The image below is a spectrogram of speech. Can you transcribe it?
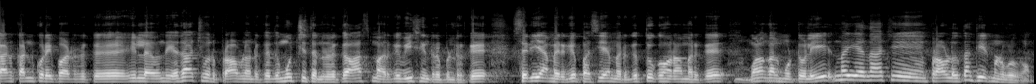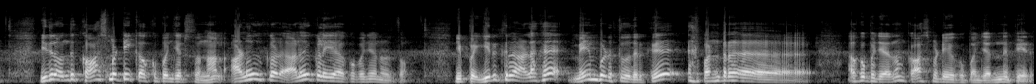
கண் கண் குறைபாடு இருக்குது இல்லை வந்து ஏதாச்சும் ஒரு ப்ராப்ளம் இருக்குது மூச்சுத்திறன் இருக்குது ஆஸ்மா இருக்குது வீசிங் ட்ரபிள் இருக்குது சரியாமல் இருக்குது பசியாமல் இருக்குது தூக்கம் வராமல் இருக்குது முழங்கால் முட்டு வலி இந்த மாதிரி ஏதாச்சும் ப்ராப்ளத்துக்கு தான் ட்ரீட்மெண்ட் கொடுக்குறோம். இதில் வந்து காஸ்மெட்டிக் அக்குபஞ்சர் சொன்னால் அழகு க- அழகுக்கலை அக்குபஞ்சர்னு அர்த்தம். இப்போ இருக்கிற அழகை மேம்படுத்துவதற்கு பண்ணுற அக்குபஞ்சர் தான் காஸ்மெட்டிக் அக்குபஞ்சர்னு பேர்.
